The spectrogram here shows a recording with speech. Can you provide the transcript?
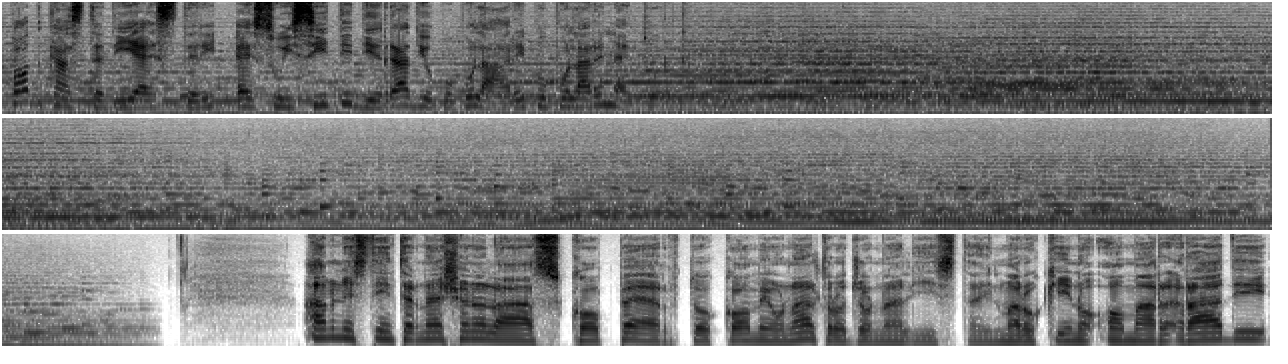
Il podcast di Esteri è sui siti di Radio Popolare e Popolare Network. Amnesty International ha scoperto come un altro giornalista, il marocchino Omar Radi,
